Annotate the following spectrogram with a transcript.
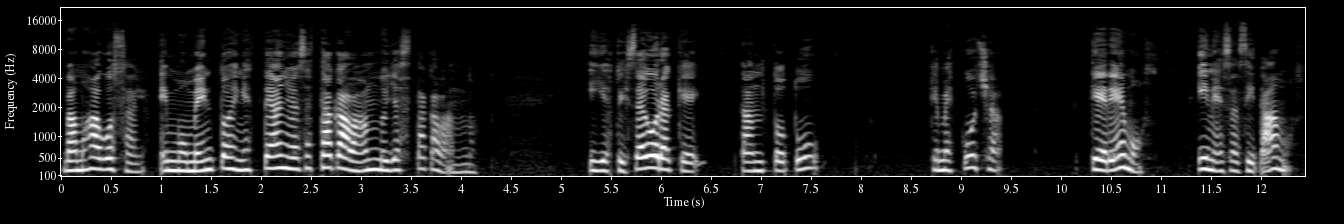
vamos a gozar. En momentos en este año ya se está acabando, ya se está acabando. Y estoy segura que tanto tú que me escucha, queremos y necesitamos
